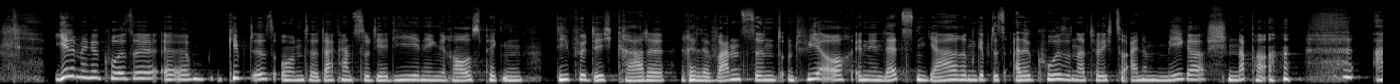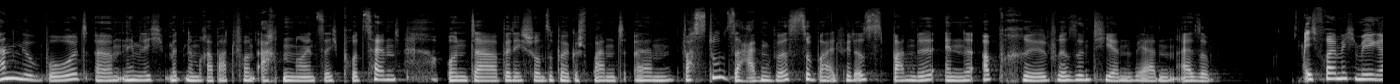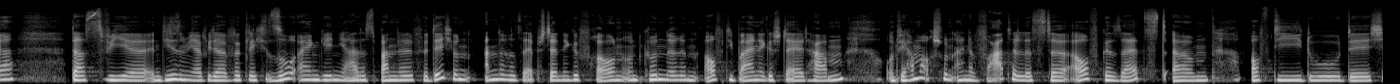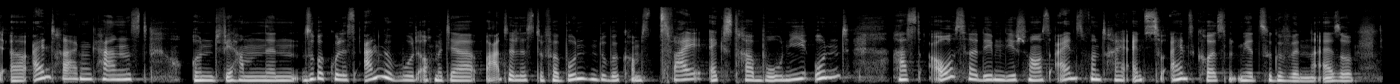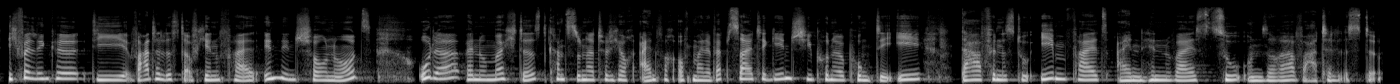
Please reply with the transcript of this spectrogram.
jede Menge Kurse ähm, gibt es und äh, da kannst du dir diejenigen rauspicken, die für dich gerade relevant sind. Und wie auch in den letzten Jahren gibt es alle Kurse natürlich zu einem mega Schnapper Angebot, ähm, nämlich mit einem Rabatt von 98 Prozent. Und da bin ich schon super gespannt, ähm, was du sagen wirst, sobald wir das Bundle Ende April präsentieren werden. Also, ich freue mich mega dass wir in diesem Jahr wieder wirklich so ein geniales Bundle für dich und andere selbstständige Frauen und Gründerinnen auf die Beine gestellt haben. Und wir haben auch schon eine Warteliste aufgesetzt, ähm, auf die du dich äh, eintragen kannst Und wir haben ein super cooles Angebot auch mit der Warteliste verbunden. Du bekommst zwei extra Boni und hast außerdem die Chance, eins von drei 1 zu 1 Calls mit mir zu gewinnen. Also ich verlinke die Warteliste auf jeden Fall in den Show Notes. Oder wenn du möchtest, kannst du natürlich auch einfach auf meine Webseite gehen, skipreneur.de. Da findest du ebenfalls einen Hinweis zu unserer Warteliste.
